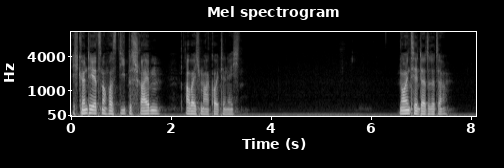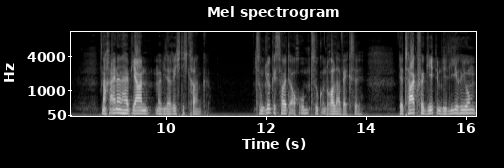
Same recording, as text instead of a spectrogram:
Ich könnte jetzt noch was Deepes schreiben, aber ich mag heute nicht. 19.3. Nach eineinhalb Jahren mal wieder richtig krank. Zum Glück ist heute auch Umzug und Rollerwechsel. Der Tag vergeht im Delirium,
